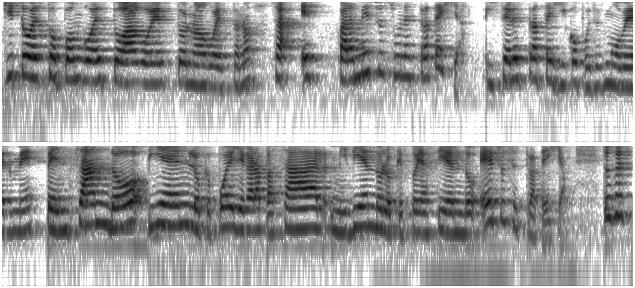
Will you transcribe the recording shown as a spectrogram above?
quito esto, pongo esto, hago esto, no hago esto, ¿no? O sea, para mí eso es una estrategia. Y ser estratégico, pues es moverme pensando bien lo que puede llegar a pasar, midiendo lo que estoy haciendo. Eso es estrategia. Entonces,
